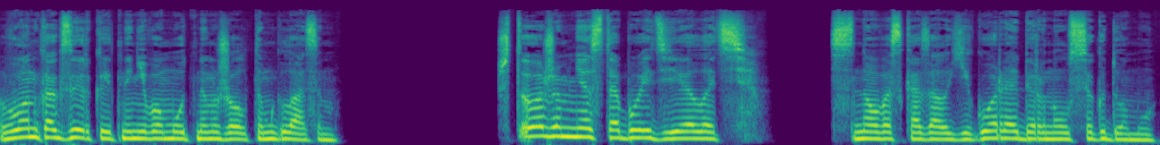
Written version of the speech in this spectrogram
Вон как зыркает на него мутным желтым глазом. «Что же мне с тобой делать?» Снова сказал Егор и обернулся к дому.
